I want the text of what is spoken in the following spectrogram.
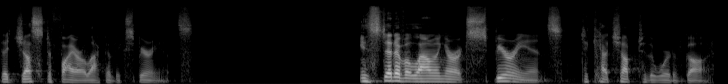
that justify our lack of experience instead of allowing our experience to catch up to the Word of God.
